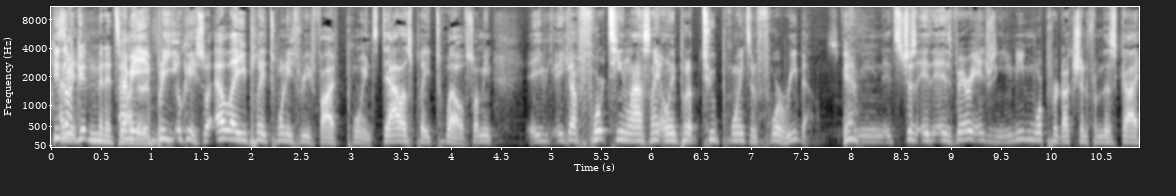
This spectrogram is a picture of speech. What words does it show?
He's I not mean- getting minutes I mean, either. but he, okay, so LA he played 23, five points. Dallas played 12. So I mean, he, he got 14 last night, only put up two points and four rebounds. Yeah. I mean, it's just it, it's very interesting. You need more production from this guy.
